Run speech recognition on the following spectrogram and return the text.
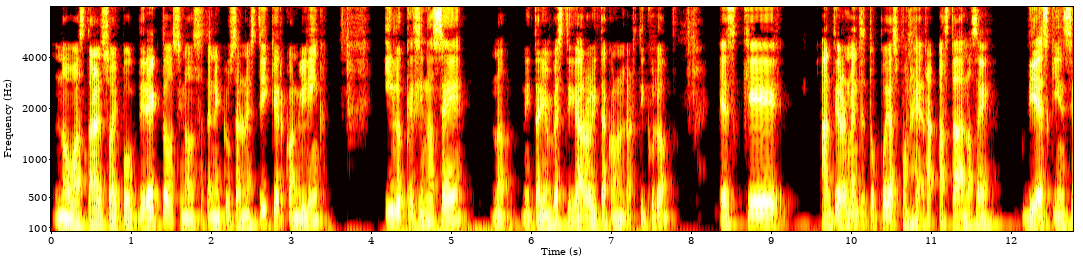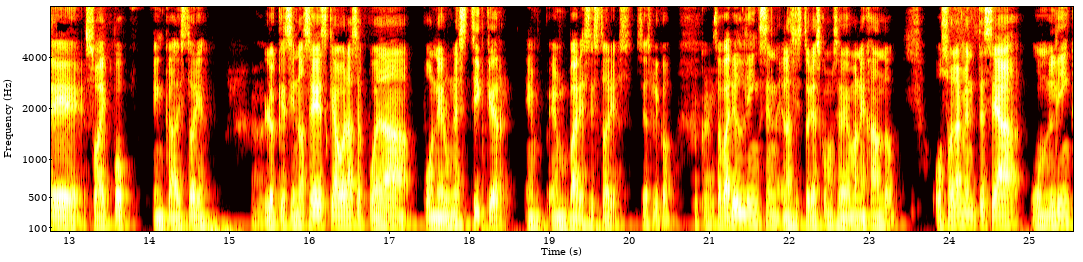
no va a estar el swipe up directo, sino vas a tener que usar un sticker con el link. Y lo que sí no sé, no, necesitaría investigar ahorita con el artículo, es que anteriormente tú podías poner hasta, no sé, 10, 15 swipe up en cada historia. Lo que sí no sé es que ahora se pueda poner un sticker en, en varias historias. ¿Sí explico? O sea, varios links en, en, las historias como se vaya manejando. O solamente sea un link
